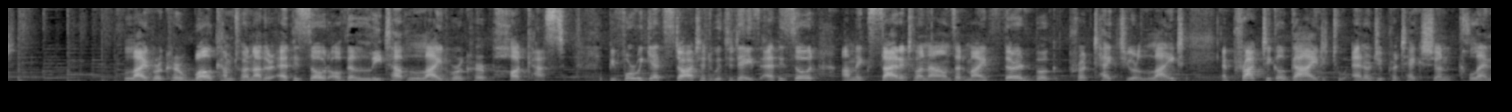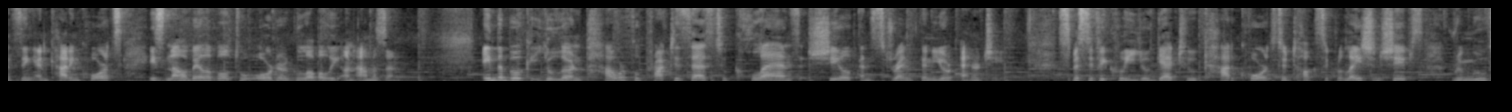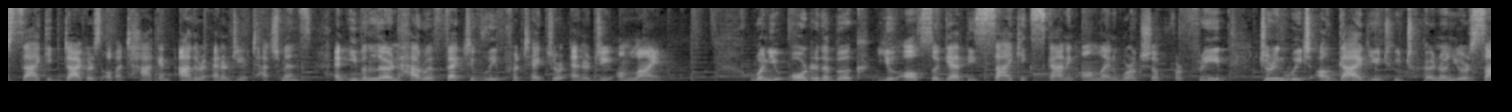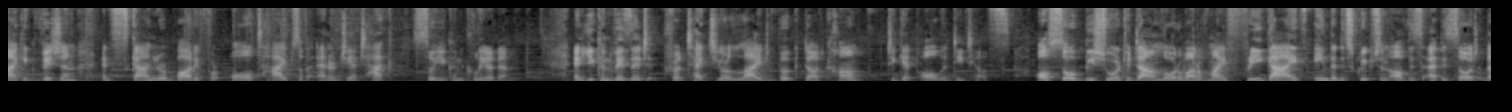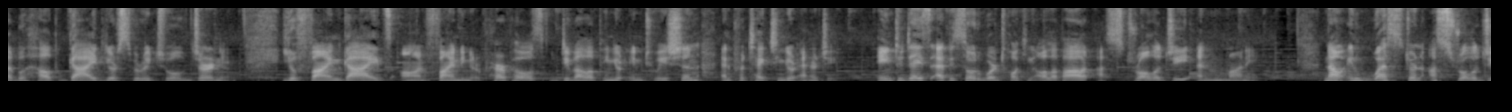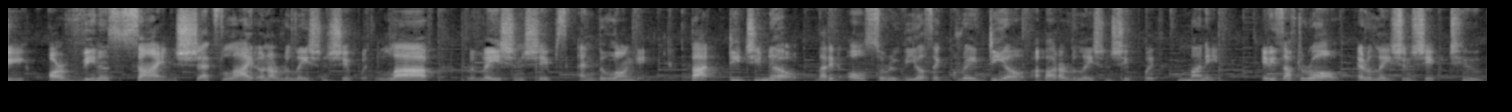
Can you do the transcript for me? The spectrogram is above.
Lightworker, welcome to another episode of the Lit Up Lightworker podcast. Before we get started with today's episode, I'm excited to announce that my third book, Protect Your Light, a practical guide to energy protection, cleansing, and cutting cords, is now available to order globally on Amazon. In the book, you'll learn powerful practices to cleanse, shield, and strengthen your energy. Specifically, you'll get to cut cords to toxic relationships, remove psychic daggers of attack and other energy attachments, and even learn how to effectively protect your energy online. When you order the book, you'll also get the Psychic Scanning Online Workshop for free, during which I'll guide you to turn on your psychic vision and scan your body for all types of energy attack so you can clear them. And you can visit protectyourlightbook.com to get all the details. Also, be sure to download one of my free guides in the description of this episode that will help guide your spiritual journey. You'll find guides on finding your purpose, developing your intuition, and protecting your energy. In today's episode, we're talking all about astrology and money. Now, in Western astrology, our Venus sign sheds light on our relationship with love, relationships, and belonging. But did you know that it also reveals a great deal about our relationship with money? It is, after all, a relationship too.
